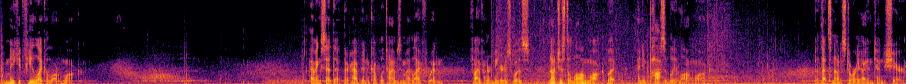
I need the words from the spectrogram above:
to make it feel like a long walk. Having said that, there have been a couple of times in my life when 500 meters was not just a long walk, but an impossibly long walk. But that's not a story I intend to share.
